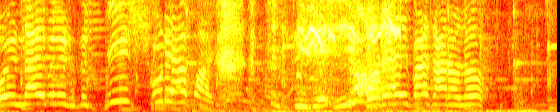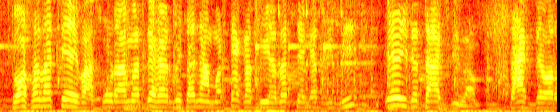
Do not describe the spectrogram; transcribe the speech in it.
ওই নাই বেলে কাছে বিশশো টাকা পাই। ওরে এই বাস আর হলো দশ হাজার টেহা বাস ওরা আমার দেহার বেটা আমার টাকা দুই হাজার টাকা দিবি। এই যে দাগ দিলাম। দাগ দেওয়ার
